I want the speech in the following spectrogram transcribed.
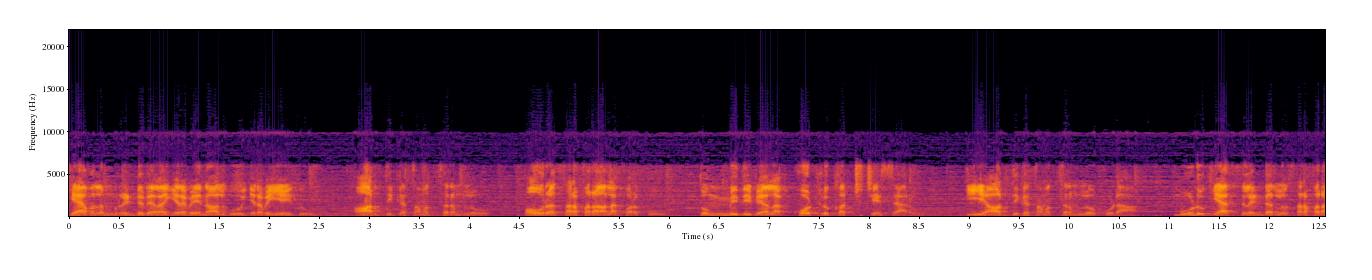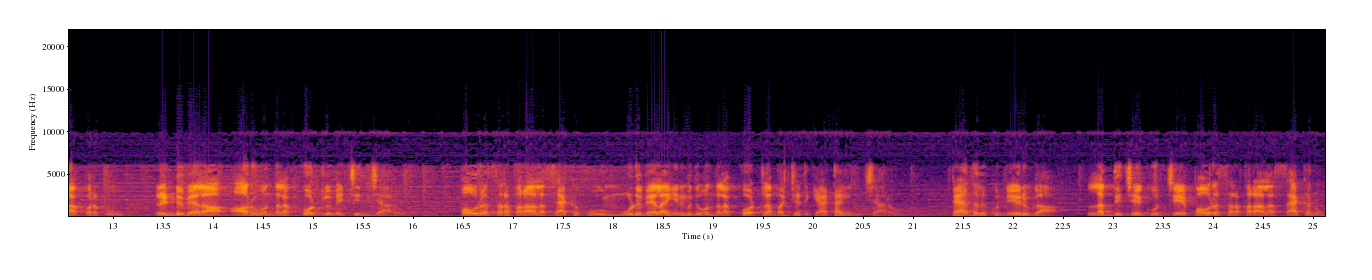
కేవలం రెండు వేల ఇరవై నాలుగు ఇరవై ఐదు ఆర్థిక సంవత్సరంలో పౌర సరఫరాల కొరకు తొమ్మిది వేల కోట్లు ఖర్చు చేశారు. ఈ ఆర్థిక సంవత్సరంలో కూడా మూడు గ్యాస్ సిలిండర్లు సరఫరా కొరకు రెండు వేల ఆరు వందల కోట్లు వెచ్చించారు. పౌర సరఫరాల శాఖకు మూడు వేల ఎనిమిది వందల కోట్ల బడ్జెట్ కేటాయించారు. పేదలకు నేరుగా లబ్ధి చేకూర్చే పౌర సరఫరాల శాఖను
